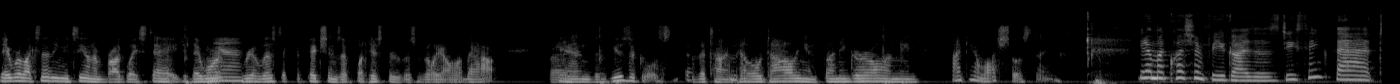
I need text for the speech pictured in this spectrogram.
they were like something you'd see on a Broadway stage. They weren't Yeah. realistic depictions of what history was really all about. Right. And the musicals of the time, Hello Dolly and Funny Girl. I mean, I can't watch those things. You know, my question for you guys is do you think that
